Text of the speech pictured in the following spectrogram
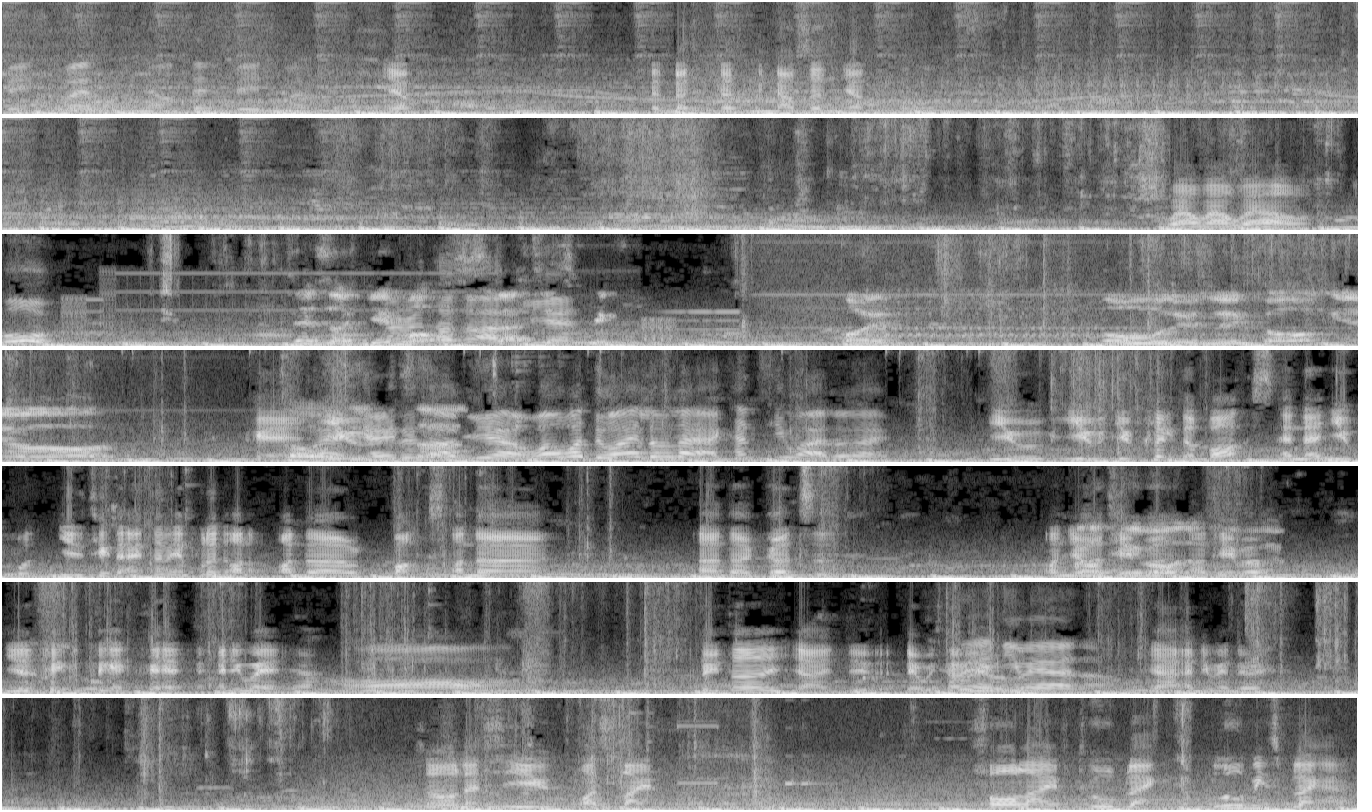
basement, downstairs basement. Yep. That, that, that's been downstairs, yep. Well, well, well. Oh! This is a game of statistics. Oi. Oh, Lin Lin Gong, yeah. Okay, so you, what, what do I look like? I can't see what I look like you you you click the box and then you put you take the item and put it on on the box on the uh, the 格子 on your On the table, table, on on the the table. You just click click and click anywhere. Yeah. Oh. Later, yeah, they, they will tell Put you. anywhere now. Yeah, anywhere, anywhere. So let's see what's life. Four life, two blank. The Blue means blank, huh?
